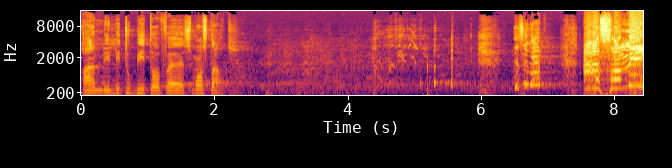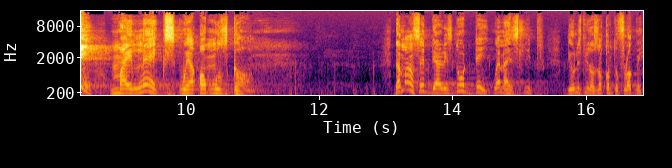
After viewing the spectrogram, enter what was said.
and a little bit of uh, small stout. You see that? As for me, my legs were almost gone. The man said, There is no day when I sleep, the Holy Spirit does not come to flog me.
